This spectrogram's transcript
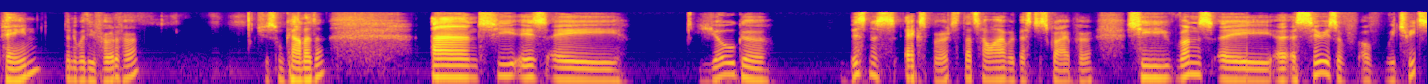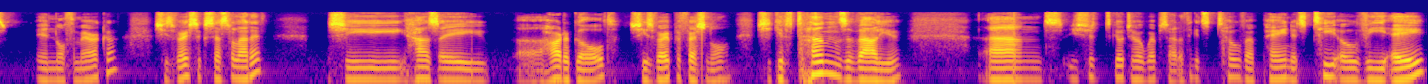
Payne. Don't know whether you've heard of her. She's from Canada, and she is a yoga business expert. That's how I would best describe her. She runs a, a series of, of retreats in North America. She's very successful at it. She has a uh, heart of gold. She's very professional. She gives tons of value. And you should go to her website. I think it's Tova Payne. It's T O V A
